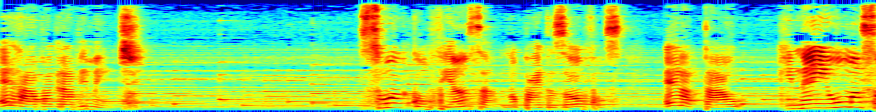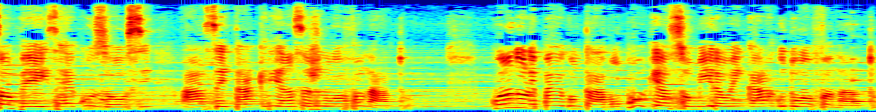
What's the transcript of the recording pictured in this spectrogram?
errava gravemente. Sua confiança no Pai dos órfãos era tal que nenhuma só vez recusou-se a aceitar crianças no orfanato. Quando lhe perguntavam por que assumira o encargo do orfanato,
